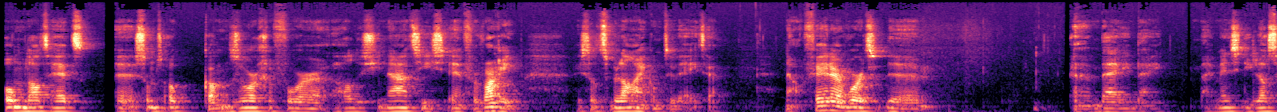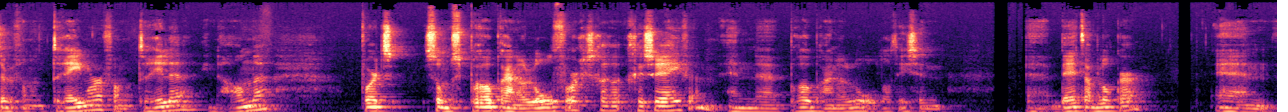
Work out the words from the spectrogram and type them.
omdat het uh, soms ook kan zorgen voor hallucinaties en verwarring. Dus dat is belangrijk om te weten. Nou, verder wordt de bij, bij, bij mensen die last hebben van een tremor, van trillen in de handen, wordt soms propranolol voorgeschreven. En uh, propranolol, dat is een uh, beta-blokker. En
